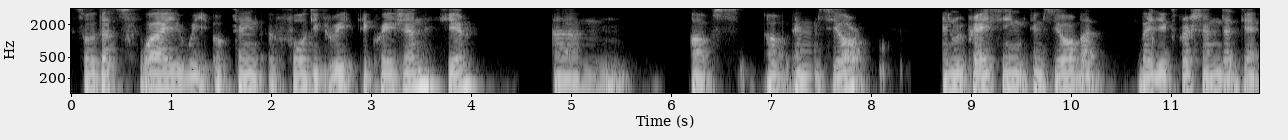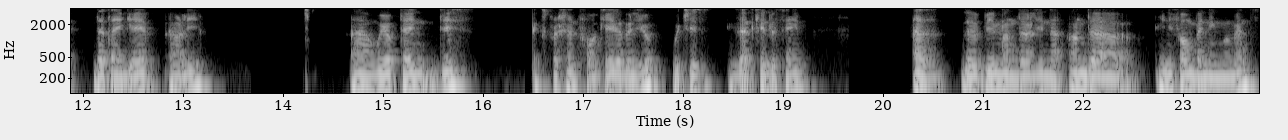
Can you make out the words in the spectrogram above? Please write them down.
So that's why we obtain a four degree equation here um, of, of MCR and replacing MCR but by the expression that, get, that I gave earlier. Uh, we obtain this expression for KW, which is exactly the same as the beam under, under uniform bending moment,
